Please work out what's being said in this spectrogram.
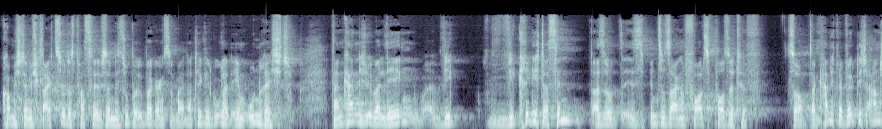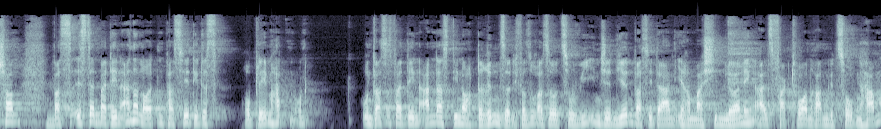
komme ich nämlich gleich zu, das passt ja, ist ein super Übergang zu meinem Artikel, Google hat eben Unrecht. Dann kann ich überlegen, wie, wie kriege ich das hin? Also ich bin sozusagen false positive. So, dann kann ich mir wirklich anschauen, was ist denn bei den anderen Leuten passiert, die das Problem hatten und und was ist bei denen anders, die noch drin sind? Ich versuche also zu re-ingenieren, was sie da in ihrem Machine Learning als Faktoren rangezogen haben,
